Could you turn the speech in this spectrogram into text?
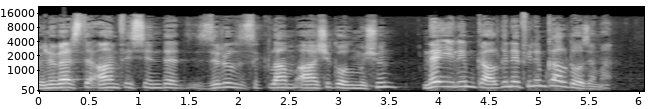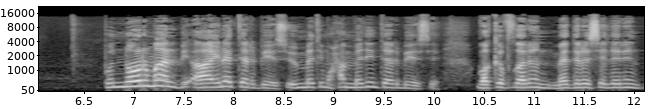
Üniversite amfisinde zırıl sıklam aşık olmuşun, ne ilim kaldı ne film kaldı o zaman. Bu normal bir aile terbiyesi, ümmeti Muhammed'in terbiyesi. Vakıfların, medreselerin,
